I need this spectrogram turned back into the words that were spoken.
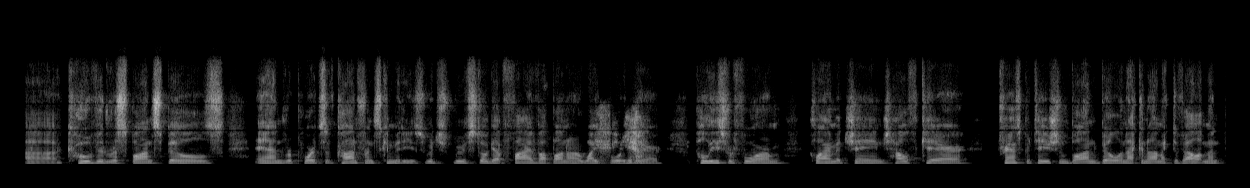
uh, COVID response bills and reports of conference committees, which we've still got five up on our whiteboard yeah. there police reform, climate change, healthcare, transportation bond bill, and economic development.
